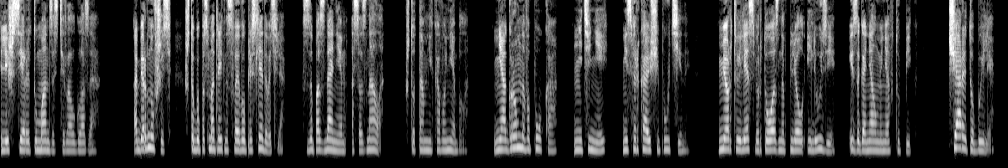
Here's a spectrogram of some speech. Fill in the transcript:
Лишь серый туман застилал глаза. Обернувшись, чтобы посмотреть на своего преследователя, с запозданием осознала, что там никого не было. Ни огромного паука, ни теней, ни сверкающей паутины. Мертвый лес виртуозно плел иллюзии и загонял меня в тупик. Чары то были,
